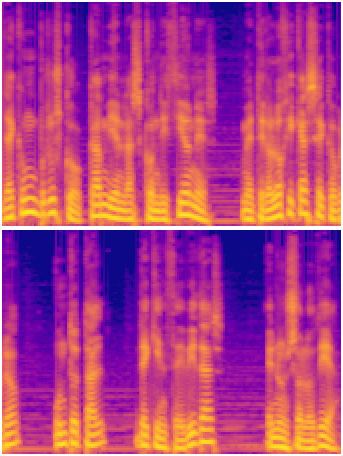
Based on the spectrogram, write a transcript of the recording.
ya que un brusco cambio en las condiciones meteorológicas se cobró un total de 15 vidas en un solo día.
